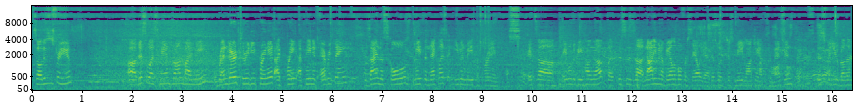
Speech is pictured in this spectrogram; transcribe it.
So this is for you. Uh, this was hand drawn by me, rendered, 3D printed. I paint, I painted everything, designed the skulls, made the necklace, and even made the frame. It's uh, able to be hung up, but this is uh, not even available for sale yet. This was just me launching at the convention. This is for you, brother.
